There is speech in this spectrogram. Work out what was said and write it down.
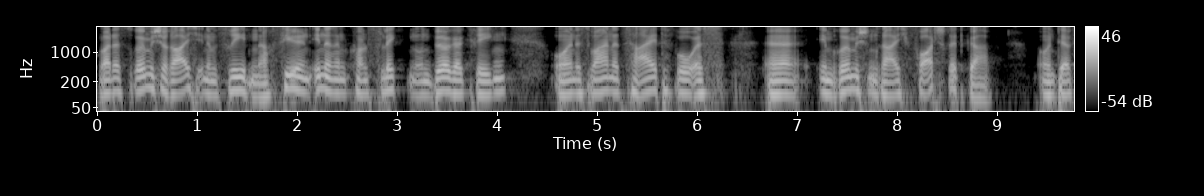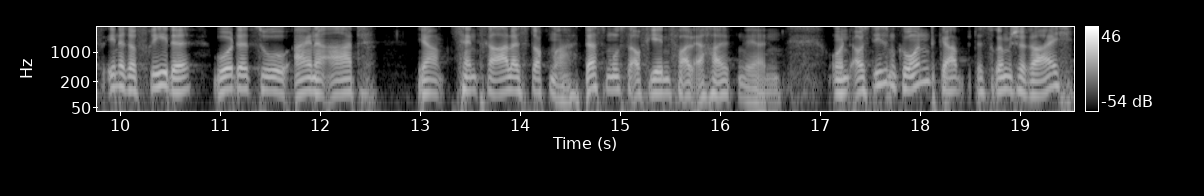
war das römische Reich in einem Frieden nach vielen inneren Konflikten und Bürgerkriegen. Und es war eine Zeit, wo es äh, im römischen Reich Fortschritt gab. Und der innere Friede wurde zu einer Art ja, zentrales Dogma. Das muss auf jeden Fall erhalten werden. Und aus diesem Grund gab das römische Reich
